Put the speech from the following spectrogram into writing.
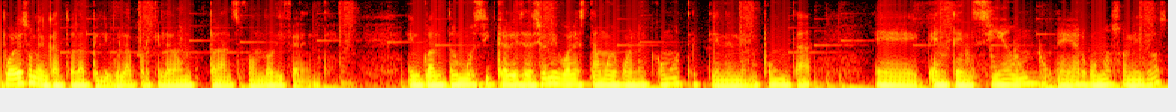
por eso me encantó la película, porque le da un trasfondo diferente. En cuanto a musicalización, igual está muy buena. Cómo te tienen en punta, eh, en tensión, eh, algunos sonidos.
